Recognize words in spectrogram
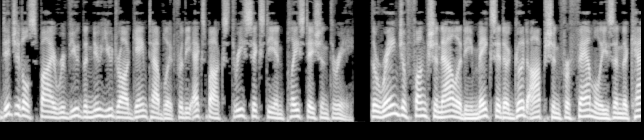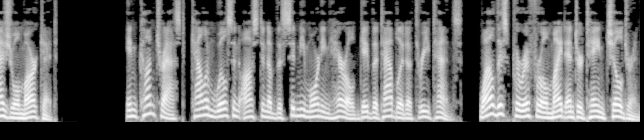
Digital Spy reviewed the new UDraw GameTablet for the Xbox 360 and PlayStation 3. The range of functionality makes it a good option for families and the casual market. In contrast, Callum Wilson Austin of the Sydney Morning Herald gave the tablet a 3 tenths. While this peripheral might entertain children,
